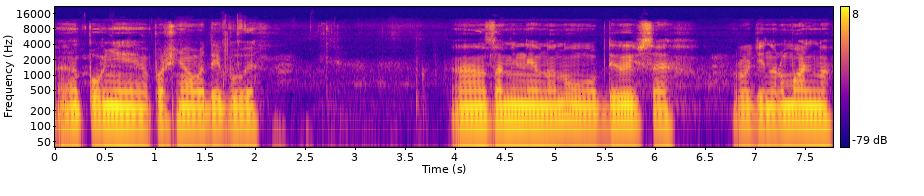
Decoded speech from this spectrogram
Е, Повні поршня води були. Е, Замінив на нову, обдивився, вроді нормально.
